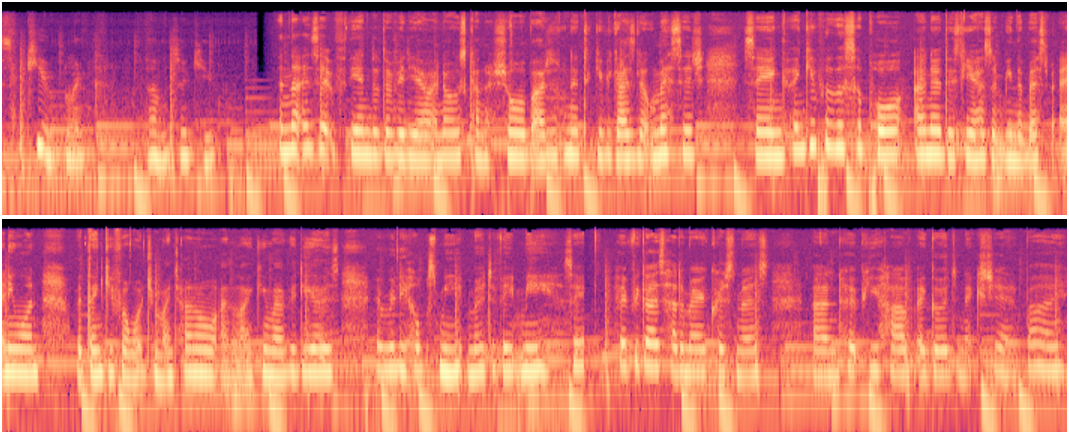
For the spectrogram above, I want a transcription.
so cute. Like, damn, so cute. And that is it for the end of the video. I know it was kind of short, but I just wanted to give you guys a little message saying thank you for the support. I know this year hasn't been the best for anyone, but thank you for watching my channel and liking my videos. It really helps me motivate me. So hope you guys had a Merry Christmas and hope you have a good next year. Bye.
